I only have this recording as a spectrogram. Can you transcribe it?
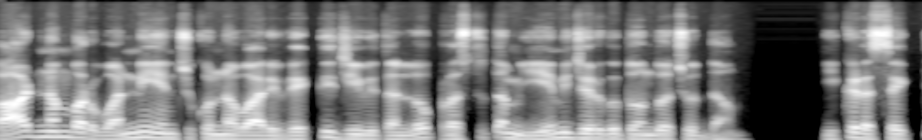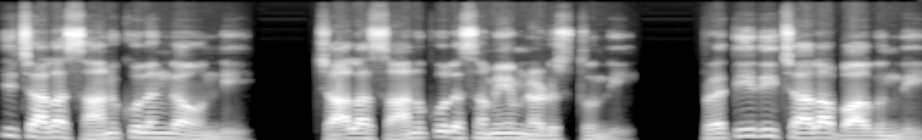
కార్డ్ నంబర్ వన్ని ఎంచుకున్న వారి వ్యక్తి జీవితంలో ప్రస్తుతం ఏమి జరుగుతోందో చూద్దాం. ఇక్కడ శక్తి చాలా సానుకూలంగా ఉంది చాలా సానుకూల సమయం నడుస్తుంది ప్రతీదీ చాలా బాగుంది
